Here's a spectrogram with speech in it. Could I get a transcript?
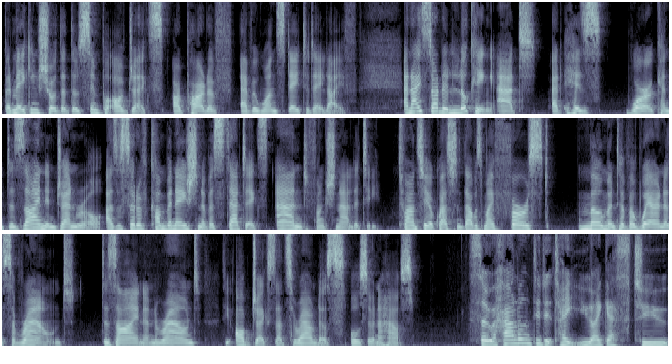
but making sure that those simple objects are part of everyone's day to day life. And I started looking at, at his work and design in general as a sort of combination of aesthetics and functionality. To answer your question, that was my first moment of awareness around design and around the objects that surround us also in a house. So, how long did it take you, I guess, to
